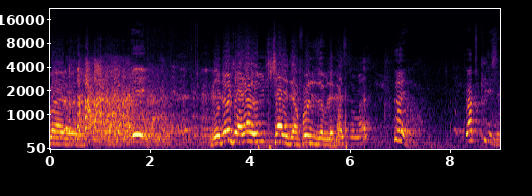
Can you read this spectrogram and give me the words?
bano. Eh, They don't allow you to charge the phones of the customers. eh. Twatukiriza.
